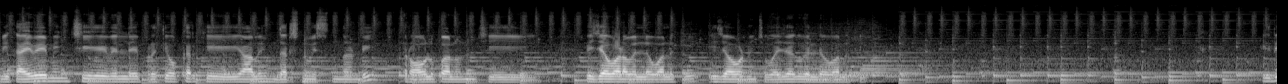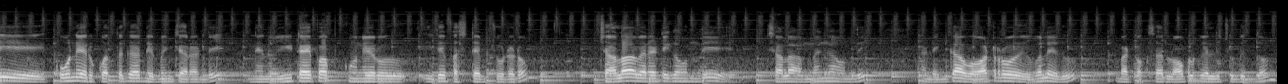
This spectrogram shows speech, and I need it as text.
మీకు హైవే నుంచి వెళ్ళే ప్రతి ఒక్కరికి ఈ ఆలయం దర్శనం ఇస్తుందండి రావులపాలెం నుంచి విజయవాడ వెళ్ళే వాళ్ళకి విజయవాడ నుంచి వైజాగ్ వెళ్ళే వాళ్ళకి. ఇది కోనేరు కొత్తగా నిర్మించారండి. నేను ఈ టైప్ ఆఫ్ కోనేరు ఇదే ఫస్ట్ టైం చూడడం. చాలా వెరైటీగా ఉంది. చాలా అందంగా ఉంది. అండ్ ఇంకా వాటర్ ఇవ్వలేదు. బట్ ఒకసారి లోపలికి వెళ్ళి చూపిద్దాం.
